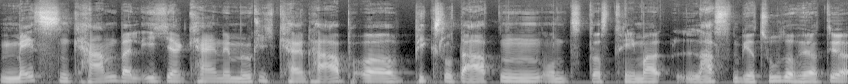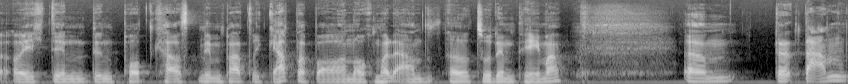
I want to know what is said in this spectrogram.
messen kann, weil ich ja keine Möglichkeit habe, äh, Pixeldaten und das Thema lassen wir zu. Da hört ihr euch den, den Podcast mit dem Patrick Gatterbauer nochmal an äh, zu dem Thema. Ähm, da, dann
